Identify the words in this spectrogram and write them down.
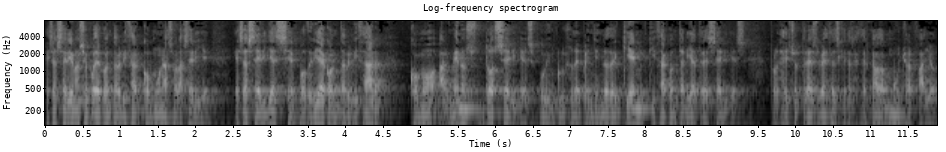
esa serie no se puede contabilizar como una sola serie. Esa serie se podría contabilizar como al menos dos series, o incluso dependiendo de quién, quizá contaría tres series, porque has hecho tres veces que te has acercado mucho al fallo.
